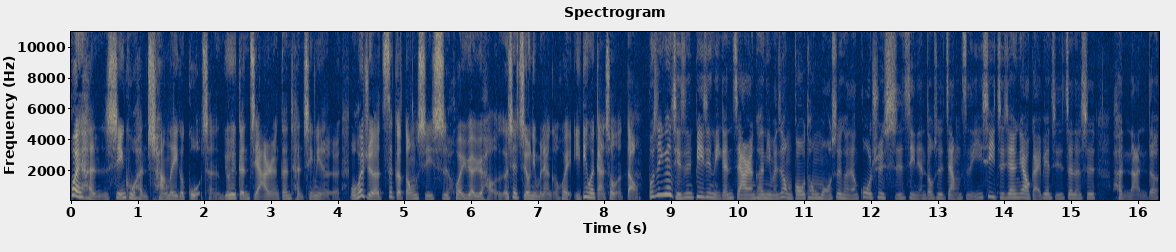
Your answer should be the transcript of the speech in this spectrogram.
会很辛苦、很长的一个过程，尤其跟家人、跟很亲密的人，我会觉得这个东西是会越来越好的，而且只有你们两个会一定会感受得到。不是因为其实毕竟你跟家人，可能你们这种沟通模式，可能过去十几年都是这样子，一夕之间要改变，其实真的是很难的。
